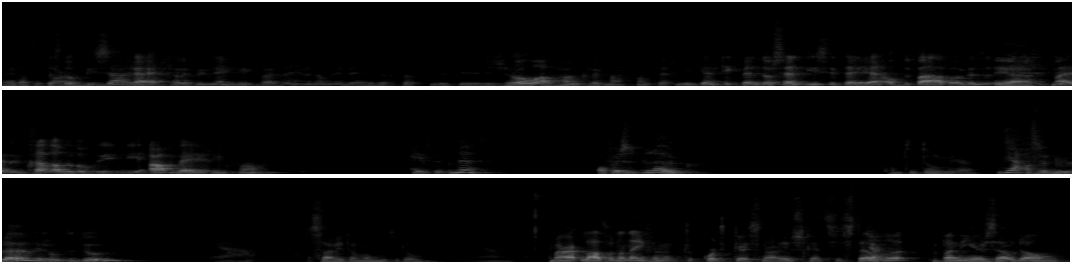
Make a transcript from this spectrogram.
Nee, dat is Dat is toch bizar eigenlijk? Ik denk, ik, waar zijn we dan mee bezig? Dat, dat je je zo afhankelijk maakt van techniek. En ik ben docent ICT hè, op de PABO, dus Ja, maar het gaat altijd om die, die afweging van, heeft het nut? Of is het leuk? om te doen meer. Ja, als het leuk is om te doen, ja. Zou je het dan wel moeten doen. ja. Maar laten we dan even een korte case scenario schetsen. Stel, Ja. we, wanneer zou dan...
